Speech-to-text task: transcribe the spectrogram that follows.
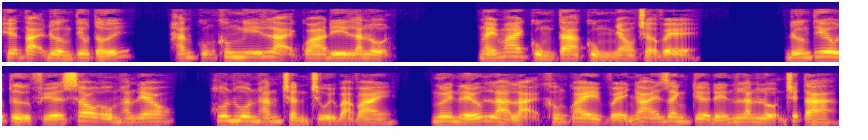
Hiện tại đường tiêu tới, hắn cũng không nghĩ lại qua đi lăn lộn. Ngày mai cùng ta cùng nhau trở về. Đường tiêu từ phía sau ôm hắn eo, hôn hôn hắn trần chủi bả vai, ngươi nếu là lại không quay về nhãi danh kia đến lăn lộn chết ta.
